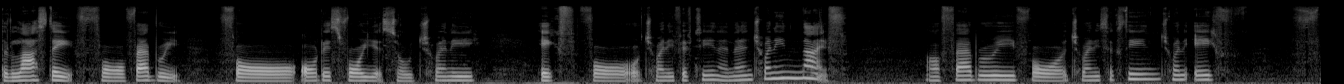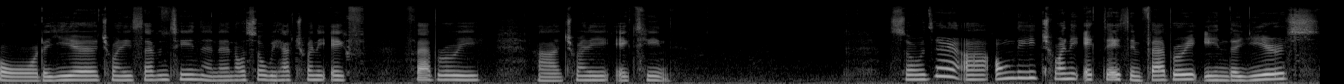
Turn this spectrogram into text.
the last day for February for all these four years. So 28th for 2015 and then 29th of February for 2016, 28th for the year 2017 and then also we have 28th February uh, 2018. So there are only 28 days in February in the years.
